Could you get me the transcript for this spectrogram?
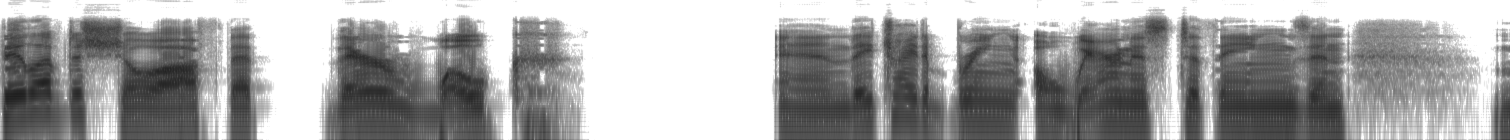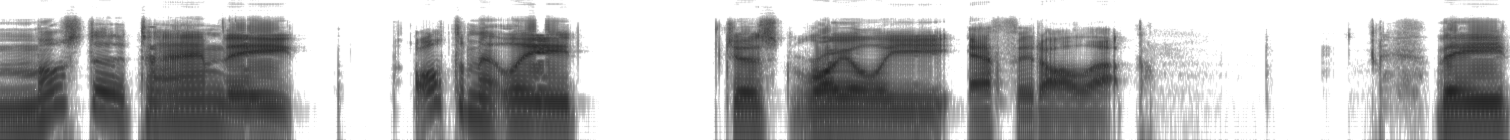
They love to show off that they're woke and they try to bring awareness to things and most of the time they ultimately just royally F it all up. They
